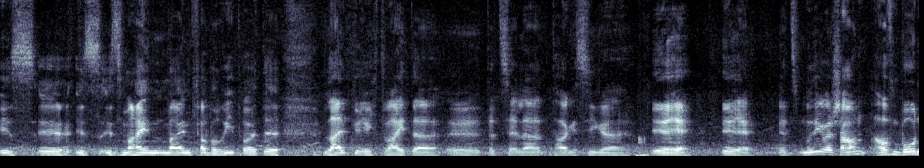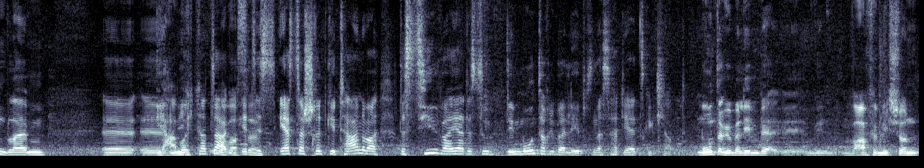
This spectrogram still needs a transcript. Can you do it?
ist, äh, ist, ist mein, mein Favorit heute. Leibgericht weiter, äh, der Zeller Tagessieger. Irre, irre. Jetzt muss ich aber schauen, auf dem Boden bleiben. Äh, äh, Ja, wollte ich gerade sagen. Jetzt ist erster Schritt getan, aber das Ziel war ja, dass du den Montag überlebst und das hat ja jetzt geklappt. Montag überleben wär- war für mich schon,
